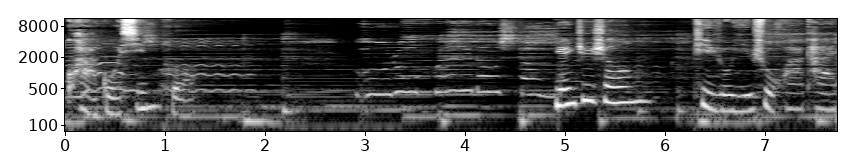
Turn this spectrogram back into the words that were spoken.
跨过星河。人之生，譬如一树花开，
